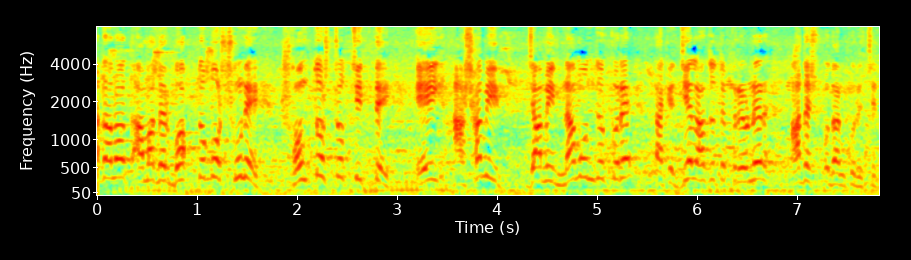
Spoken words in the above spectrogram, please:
আদালত আমাদের বক্তব্য শুনে সন্তুষ্ট চিত্তে এই আসামির জামিন নামঞ্জুর করে তাকে জেল হাজতে প্রেরণের আদেশ প্রদান করেছেন।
